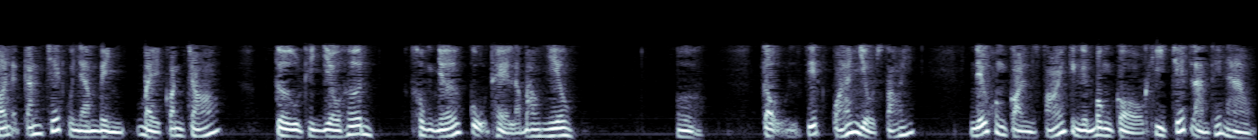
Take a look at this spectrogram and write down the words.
Sói đã cắn chết của nhà mình bảy con chó. Cừu thì nhiều hơn, Không nhớ cụ thể là bao nhiêu. Ừ Cậu giết quá nhiều sói. Nếu không còn sói thì người Mông Cổ khi chết làm thế nào?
